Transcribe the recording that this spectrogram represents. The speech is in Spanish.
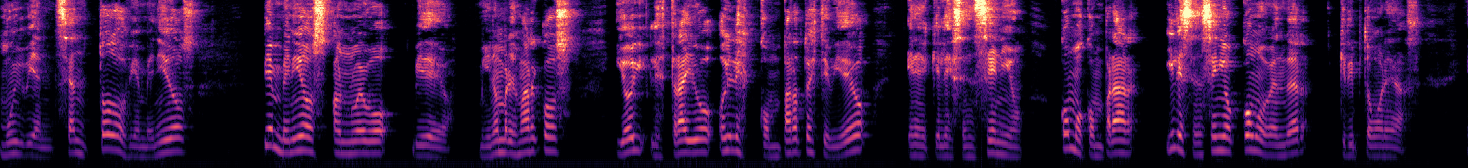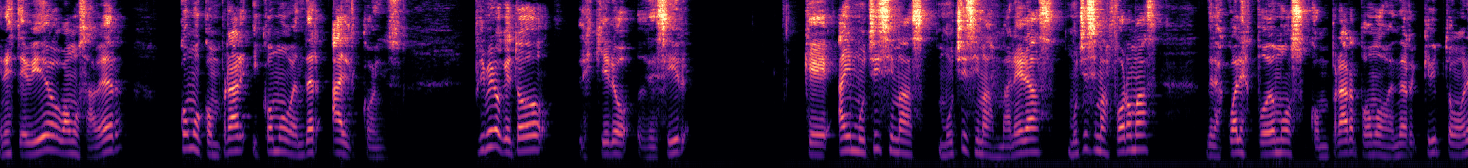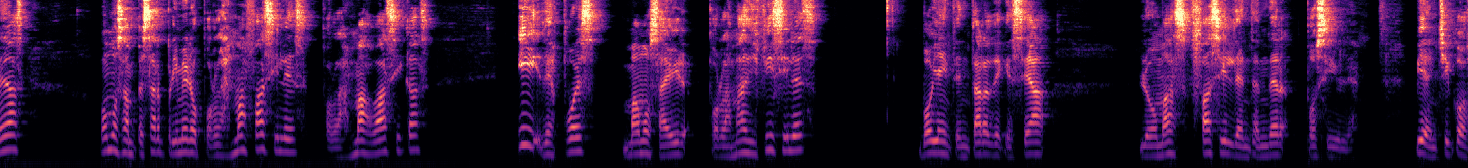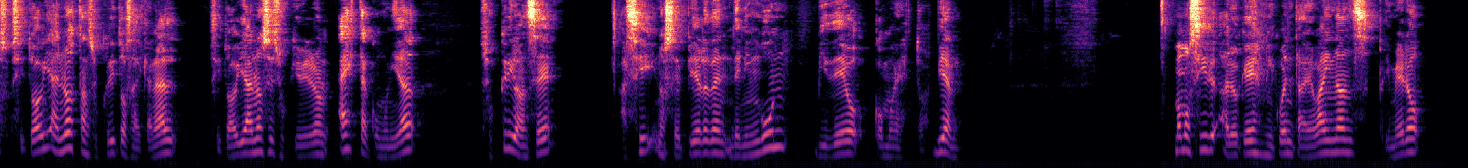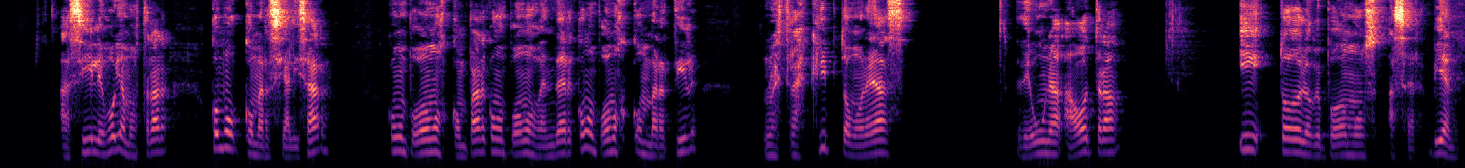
Muy bien, sean todos bienvenidos. Bienvenidos a un nuevo video. Mi nombre es Marcos y hoy les traigo, hoy les comparto este video en el que les enseño cómo comprar y les enseño cómo vender criptomonedas. En este video vamos a ver cómo comprar y cómo vender altcoins. Primero que todo, les quiero decir que hay muchísimas, muchísimas maneras, muchísimas formas de las cuales podemos comprar, podemos vender criptomonedas. Vamos a empezar primero por las más fáciles, por las más básicas, y después vamos a ir por las más difíciles. Voy a intentar de que sea lo más fácil de entender posible. Bien, chicos, si todavía no están suscritos al canal, si todavía no se suscribieron a esta comunidad, suscríbanse, así no se pierden de ningún video como estos. Bien, vamos a ir a lo que es mi cuenta de Binance primero. Así les voy a mostrar cómo comercializar, cómo podemos comprar, cómo podemos vender, cómo podemos convertir nuestras criptomonedas de una a otra y todo lo que podemos hacer. Bien.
